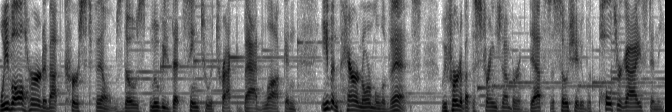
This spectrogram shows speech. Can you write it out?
We've all heard about cursed films, those movies that seem to attract bad luck and even paranormal events. We've heard about the strange number of deaths associated with Poltergeist and the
